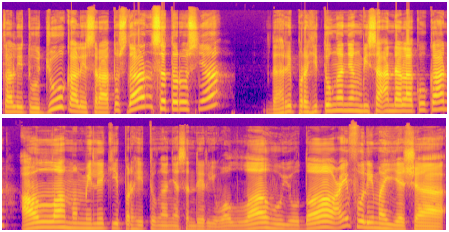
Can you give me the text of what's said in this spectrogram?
kali 7 kali 100 dan seterusnya. Dari perhitungan yang bisa Anda lakukan, Allah memiliki perhitungannya sendiri. Wallahu yudha'ifu liman yasha.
